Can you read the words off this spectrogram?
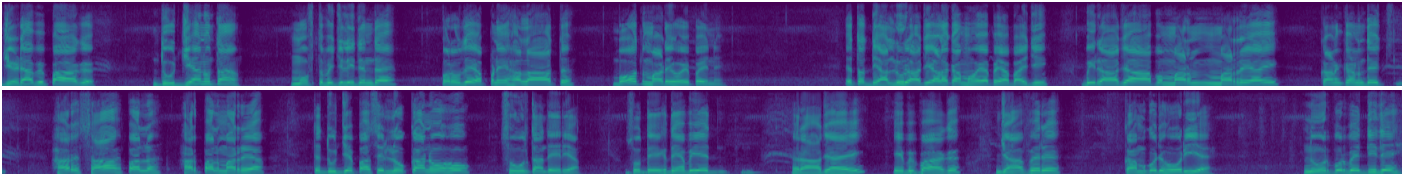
ਜਿਹੜਾ ਵਿਭਾਗ ਦੂਜਿਆਂ ਨੂੰ ਤਾਂ ਮੁਫਤ ਬਿਜਲੀ ਦਿੰਦਾ ਹੈ, ਪਰ ਉਹਦੇ ਆਪਣੇ ਹਾਲਾਤ ਬਹੁਤ ਮਾੜੇ ਹੋਏ ਪਏ ਨੇ। ਇਹ ਤਾਂ ਦਿਆਲੂ ਰਾਜੇ ਵਾਲਾ ਕੰਮ ਹੋਇਆ ਪਿਆ ਬਾਈ ਜੀ, ਵੀ ਰਾਜਾ ਆਪ ਮਰ ਮਰ ਰਿਹਾ ਏ, ਕਣਕਣ ਦੇ ਹਰ ਸਾਹ ਪਲ, ਹਰ ਪਲ ਮਰ ਰਿਹਾ ਤੇ ਦੂਜੇ ਪਾਸੇ ਲੋਕਾਂ ਨੂੰ ਉਹ ਸਹੂਲਤਾਂ ਦੇ ਰਿਹਾ। ਸੋ ਦੇਖਦੇ ਹਾਂ ਵੀ ਇਹ ਰਾਜਾ ਹੈ ਇਹ ਵਿਭਾਗ ਜਾਂ ਫਿਰ ਕੰਮ ਕੁਝ ਹੋ ਰਹੀ ਹੈ। ਨੂਰਪੁਰ ਬੇਦੀ ਦੇ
